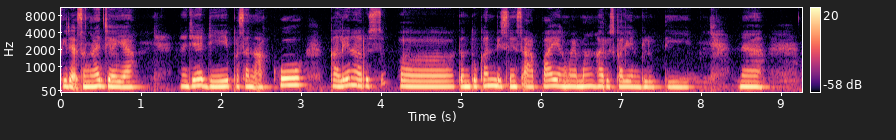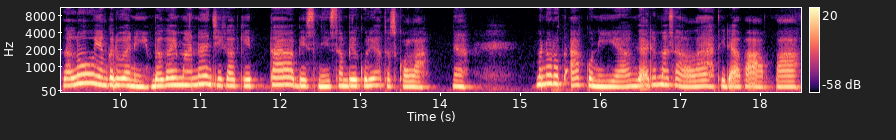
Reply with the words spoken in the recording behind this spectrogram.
tidak sengaja ya. Nah, jadi pesan aku, kalian harus uh, tentukan bisnis apa yang memang harus kalian geluti. Nah, lalu yang kedua nih, bagaimana jika kita bisnis sambil kuliah atau sekolah? Nah, menurut aku nih ya, nggak ada masalah, tidak apa-apa.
